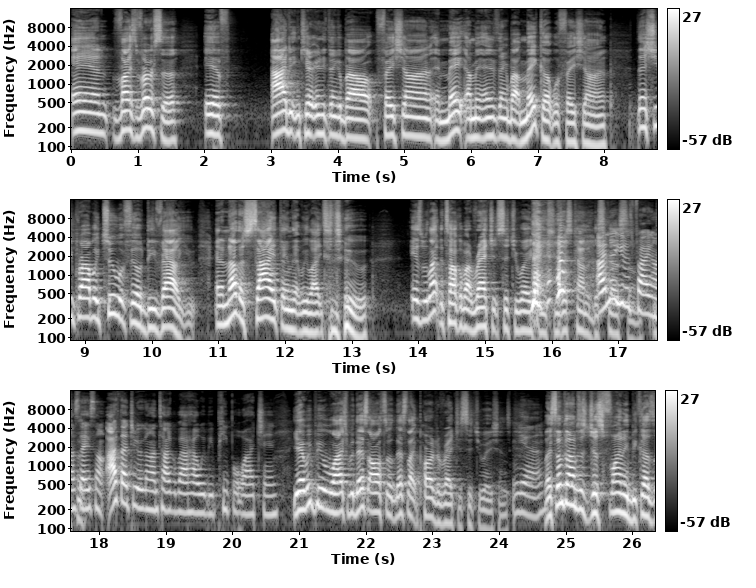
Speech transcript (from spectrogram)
And vice versa, if I didn't care anything about Fayshawn and make I mean anything about makeup with Fayshawn, then she probably too would feel devalued. And another side thing that we like to do is we like to talk about ratchet situations and just kind of I knew you was them. probably gonna say something. I thought you were gonna talk about how we be people watching. Yeah, we people watch, but that's also that's like part of the ratchet situations. Yeah. Like sometimes it's just funny because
